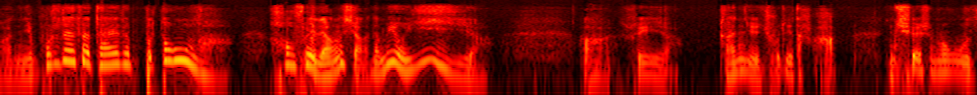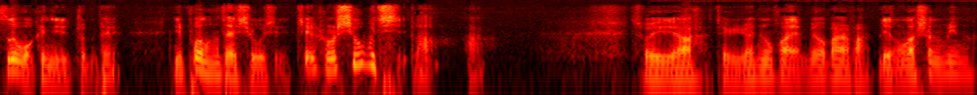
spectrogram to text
啊！你不是在这待着不动啊，耗费粮饷，那没有意义呀。”啊，所以呀，赶紧出去打！你缺什么物资，我给你准备。你不能再休息，这时候休不起了啊！所以呀，这个袁崇焕也没有办法，领了圣命啊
